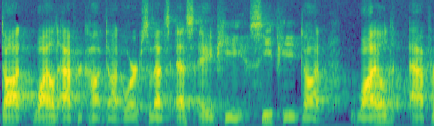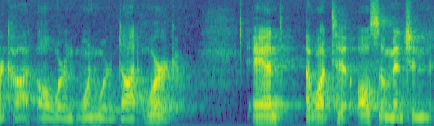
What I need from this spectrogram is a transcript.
sapcp.wildapricot.org. So that's S-A-P-C-P dot wildapricot, all one, one word, dot org. And I want to also mention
